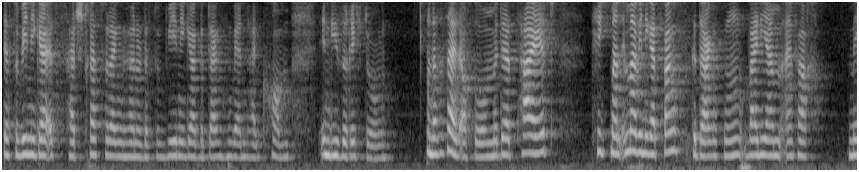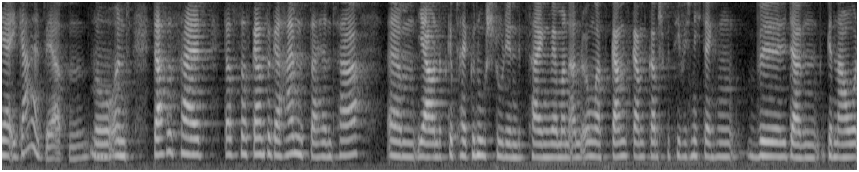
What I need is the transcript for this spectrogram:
desto weniger ist es halt Stress für dein Gehirn und desto weniger Gedanken werden halt kommen in diese Richtung. Und das ist halt auch so. Mit der Zeit kriegt man immer weniger Zwangsgedanken, weil die einem einfach mehr egal werden. So. Mhm. Und das ist halt, das ist das ganze Geheimnis dahinter. Ähm, ja, und es gibt halt genug Studien, die zeigen, wenn man an irgendwas ganz, ganz, ganz spezifisch nicht denken will, dann genau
